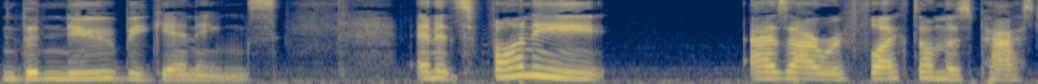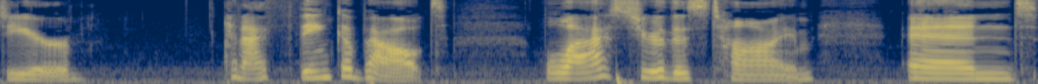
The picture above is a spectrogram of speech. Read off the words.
the new beginnings. And it's funny as I reflect on this past year and I think about last year this time and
